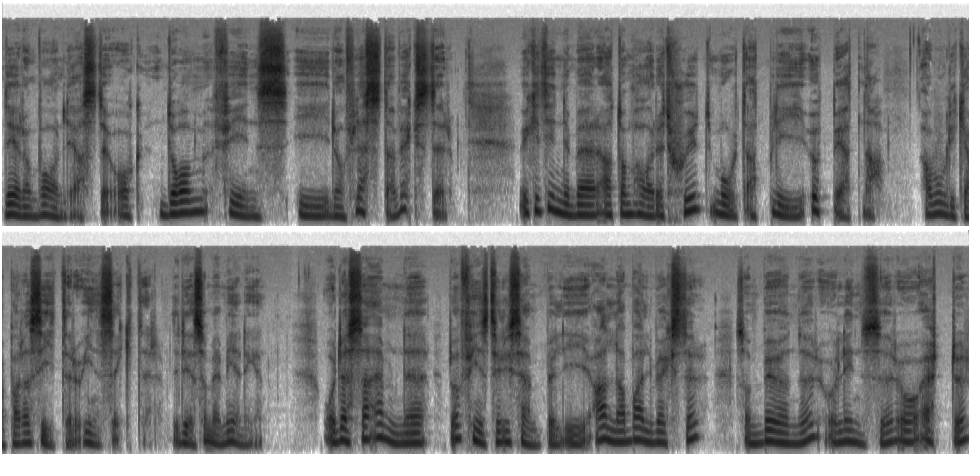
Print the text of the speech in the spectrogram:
Det är de vanligaste och de finns i de flesta växter. Vilket innebär att de har ett skydd mot att bli uppätna av olika parasiter och insekter. Det är det som är meningen. Och dessa ämnen de finns till exempel i alla baljväxter som bönor och linser och ärtor.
